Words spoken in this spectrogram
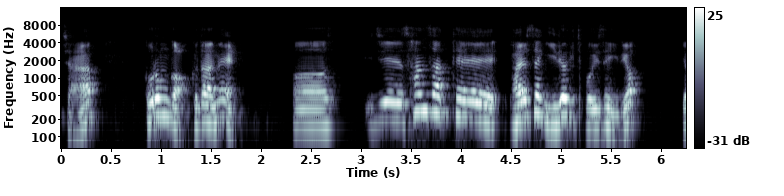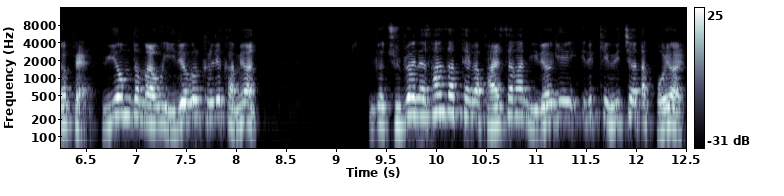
자, 그런 거. 그 다음에, 어, 이제 산사태 발생 이력이 보이세요? 이력? 옆에. 위험도 말고 이력을 클릭하면, 그러니까 주변에 산사태가 발생한 이력이 이렇게 위치가 딱 보여요.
